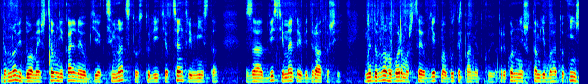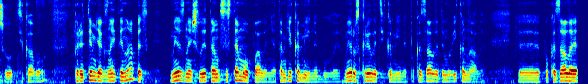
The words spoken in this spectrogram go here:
давно відомий, що це унікальний об'єкт 17 століття в центрі міста за 200 метрів від ратуші. Ми давно говоримо, що цей об'єкт мав бути пам'яткою. Переконані, що там є багато іншого цікавого. Перед тим, як знайти напис, ми знайшли там систему опалення, там є каміни були. Ми розкрили ці каміни, показали димові канали, показали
